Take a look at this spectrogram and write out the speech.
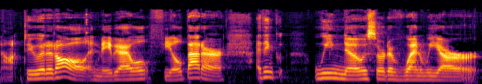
not do it at all. And maybe I will feel better. I think we know sort of when we are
